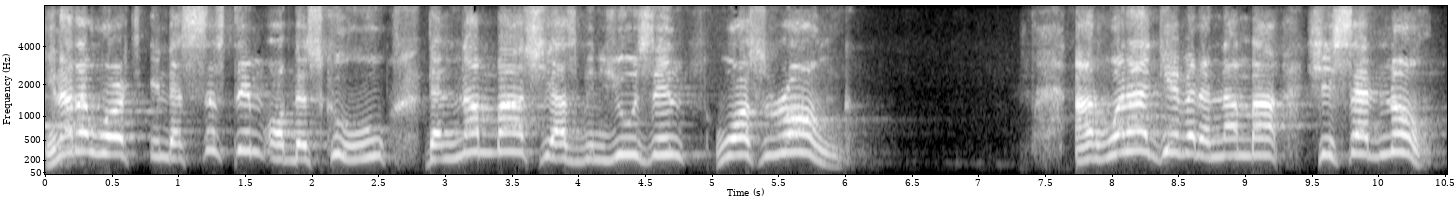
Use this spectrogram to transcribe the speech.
In other words, in the system of the school, the number she has been using was wrong. And when I gave her a number, she said no.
